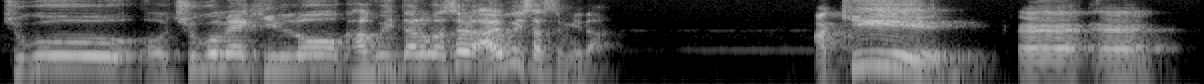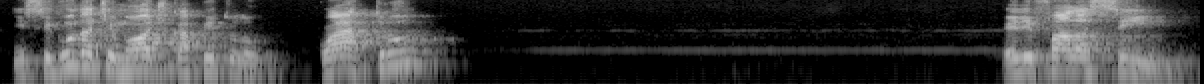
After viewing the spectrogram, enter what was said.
죽음, 어, 죽음의 길로 가고 있다는 것을 알고 있었습니다. Aqui, é, é, em 2 Timóteo, capítulo 4, ele fala assim:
